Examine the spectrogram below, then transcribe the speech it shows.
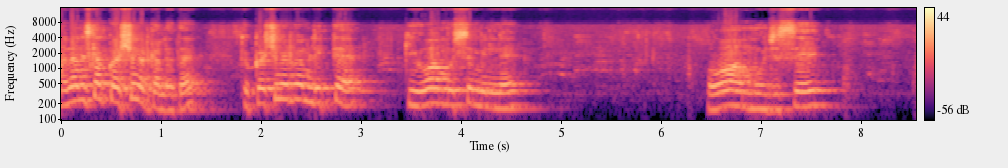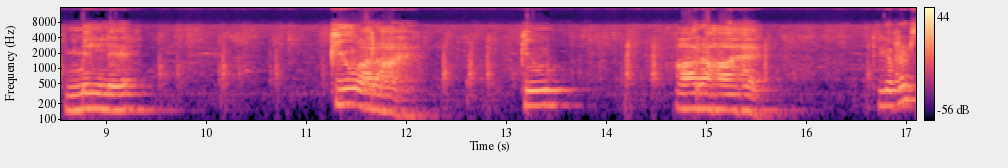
अभी हम इसका क्वेश्चन ऐड कर लेते हैं। तो क्वेश्चन ऐड में हम लिखते हैं कि वह मुझसे मिलने, वह मुझसे मिलने क्यों आ रहा है? क्यों आ रहा है? ठीक है फ्रेंड्स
